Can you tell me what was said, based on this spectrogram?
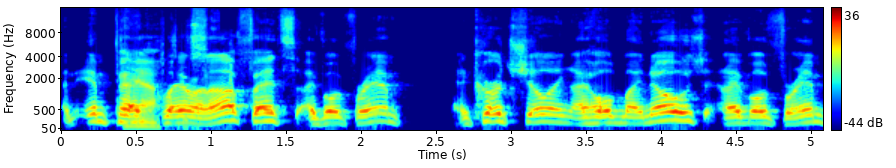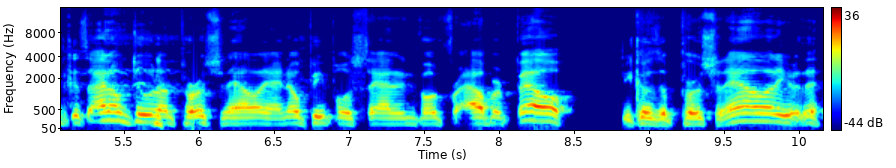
an impact yeah. player on offense. I vote for him. And Curt Schilling, I hold my nose and I vote for him because I don't do it on personality. I know people say I didn't vote for Albert Belle because of personality or the.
